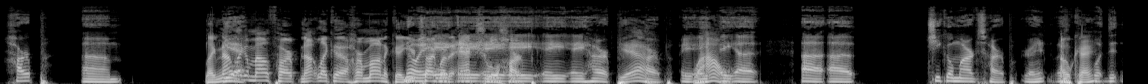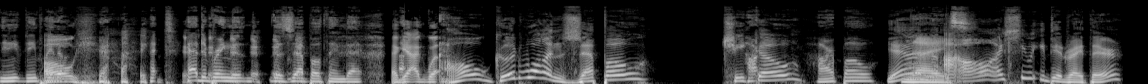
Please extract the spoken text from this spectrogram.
harp. Um, like not yeah. like a mouth harp, not like a harmonica. You're no, talking a, about an a- actual a, harp. A, a, a harp. Yeah. Harp. A, Wow. A, a, uh, uh, uh, Chico Marx harp, right? Okay. What, did, did, he, did he play oh that? yeah, Had to bring the, the Zeppo thing back. Again, well, oh, good one, Zeppo, Chico. Harpo. Yeah. Nice. Oh, I see what you did right there.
